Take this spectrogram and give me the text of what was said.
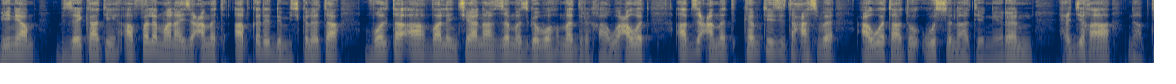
ቢንያም ብዘይካ'ቲ ኣብ ፈለማ ናይዚ ዓመት ኣብ ቅድድም ብሽክለታ ቮልታ a Valenciana ዘመዝገቦ መድረኻዊ ዓወት፣ ኣብዚ ዓመት ከምቲ ዝተሓስበ ዓወታቱ ውሱናት'የን ነይረን። ሕጂ ከኣ ናብቲ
